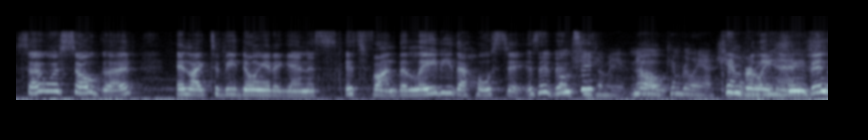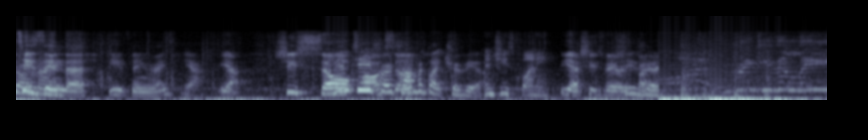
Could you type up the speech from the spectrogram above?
So it was so good. And like to be doing it again, it's it's fun. The lady that hosted is it Oh, Vinci? she's amazing. No, Kimberly Ann. She's Kimberly amazing. and She's so Vinci's in the evening, right? Yeah. Yeah. She's so Vinci awesome. for a topic like trivia. And she's funny. yeah, she's very She's funny. very.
